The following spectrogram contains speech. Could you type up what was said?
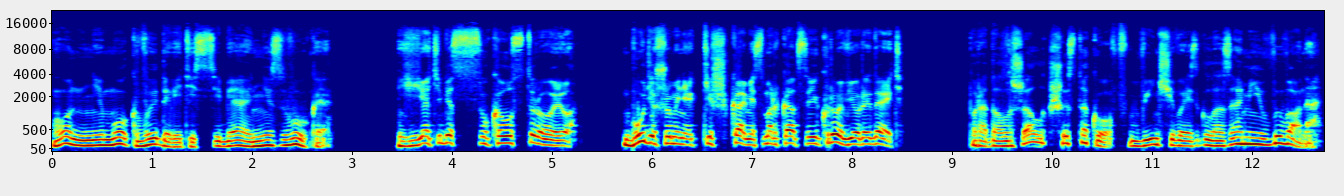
он не мог выдавить из себя ни звука. «Я тебе, сука, устрою! Будешь у меня кишками сморкаться и кровью рыдать!» Продолжал Шестаков, ввинчиваясь глазами в Ивана.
